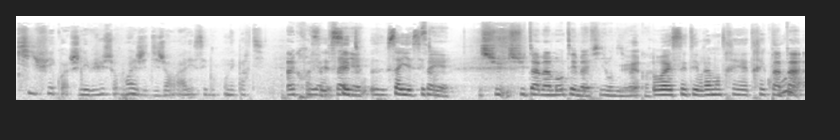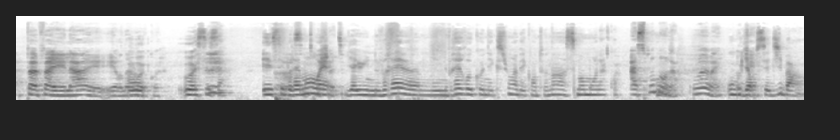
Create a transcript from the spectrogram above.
kiffé quoi. Je l'ai vu sur moi et j'ai dit genre, allez, c'est bon, on est parti. Incroyable. Ça y est. tout. Ça y est, c'est tout. y est. Je suis, je suis ta maman, t'es ma fille, on y va, quoi. Ouais, c'était vraiment très très cool. Papa, papa est là et, et en avant, Ouais. quoi. Ouais, c'est ça. Et c'est Ah, vraiment, ouais, il y a eu une vraie, euh, une vraie reconnexion avec Antonin à ce moment-là, quoi. À ce moment-là, ouais, ouais. Où ok. on s'est dit, ben,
